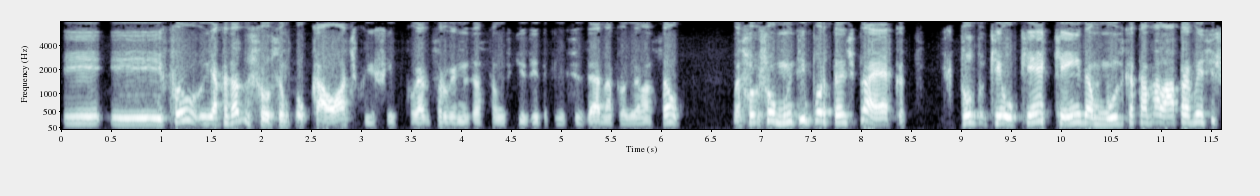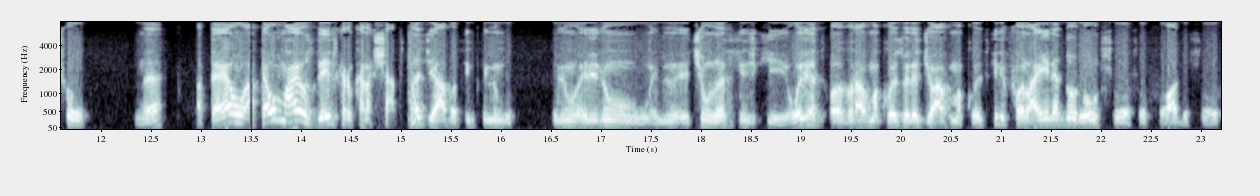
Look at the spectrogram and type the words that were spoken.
E, e, foi, e apesar do show ser um pouco caótico, enfim, por causa dessa organização esquisita que eles fizeram na programação, mas foi um show muito importante para a época. Todo, quem, o quem é quem da música estava lá para ver esse show. Né? Até, o, até o Miles Davis, que era um cara chato pra diabo, assim, porque ele não, ele não, ele não, ele, ele tinha um lance assim de que ou ele adorava uma coisa ou ele odiava uma coisa, que ele foi lá e ele adorou o show, foi foda o show.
